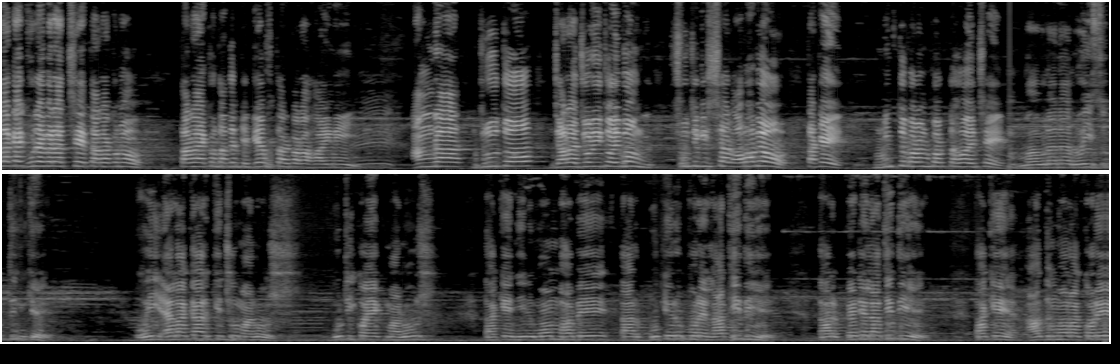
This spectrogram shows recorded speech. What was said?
এলাকায় ঘুরে বেড়াচ্ছে, তারা কোনো, তারা এখন তাদেরকে গ্রেফতার করা হয়নি। আমরা দ্রুত যারা জড়িত এবং সুচিকিৎসার অভাবেও তাকে মৃত্যুবরণ করতে হয়েছে। মাওলানা রইসুদ্দিনকে ওই এলাকার কিছু মানুষ, গুটি কয়েক মানুষ, তাকে নির্মমভাবে তার বুকের উপরে লাথি দিয়ে, তার পেটে লাথি দিয়ে তাকে আধমরা করে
